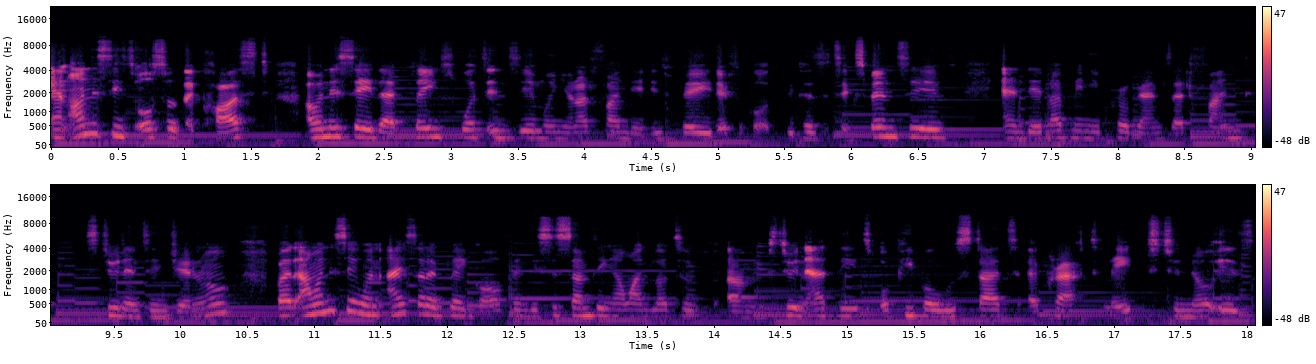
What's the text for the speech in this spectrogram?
and honestly, it's also the cost. I want to say that playing sports in Zim when you're not funded is very difficult because it's expensive and there are not many programs that fund students in general. But I want to say when I started playing golf, and this is something I want lots of um, student athletes or people who start a craft late to know is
